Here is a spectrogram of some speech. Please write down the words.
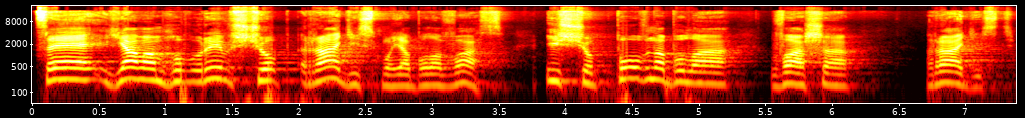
Це я вам говорив, щоб радість моя була в вас, і щоб повна була ваша радість.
